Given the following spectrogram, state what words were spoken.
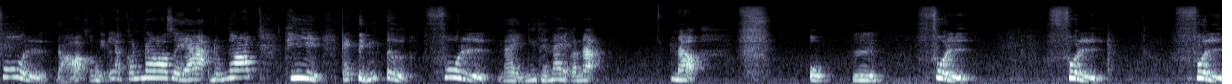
full. Đó có nghĩa là con no rồi ạ à, đúng không? Thì cái tính từ full này như thế này con ạ. Nào Full Full Full Full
